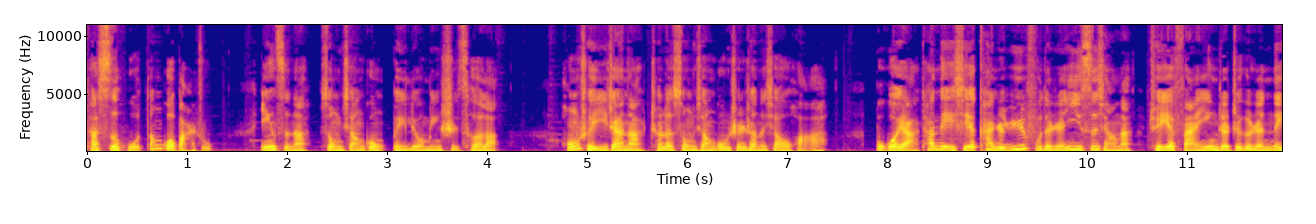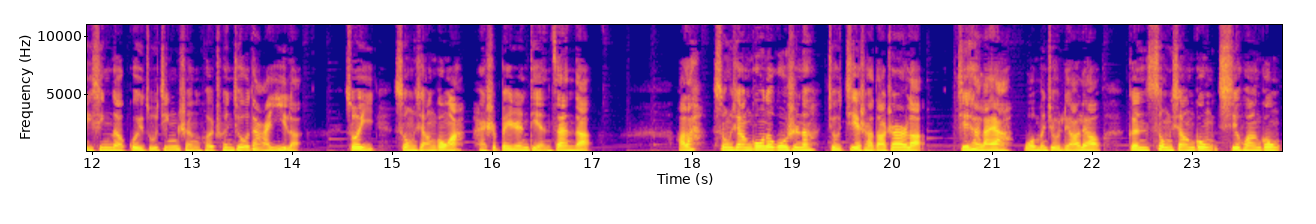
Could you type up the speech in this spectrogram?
他似乎当过霸主。因此呢，宋襄公被留名史册了。洪水一战呢，成了宋襄公身上的笑话啊。不过呀，他那些看着迂腐的仁义思想呢，却也反映着这个人内心的贵族精神和春秋大义了。所以宋襄公啊，还是被人点赞的。好了，宋襄公的故事呢，就介绍到这儿了。接下来啊，我们就聊聊跟宋襄公、齐桓公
